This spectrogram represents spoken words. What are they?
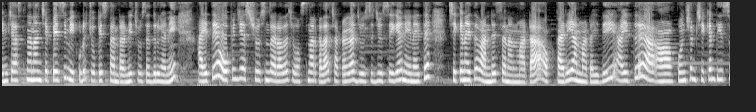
ఏం చేస్తున్నానని చెప్పేసి మీకు కూడా చూపిస్తాను రండి చూసేద్దరు కానీ అయితే ఓపెన్ చేసి చూసిన తర్వాత చూస్తున్నారు కదా చక్కగా జ్యూసీ జ్యూసీగా నేనైతే చికెన్ అయితే వండేసాను అనమాట ఒక కర్రీ అనమాట ఇది. అయితే కొంచెం చికెన్ తీసి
